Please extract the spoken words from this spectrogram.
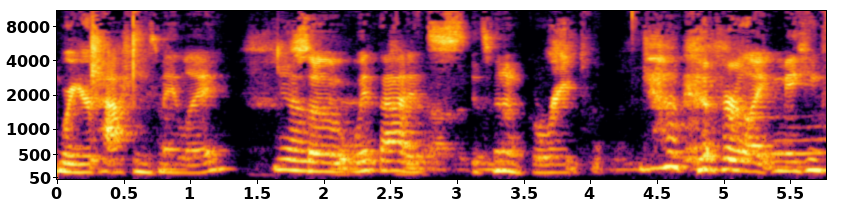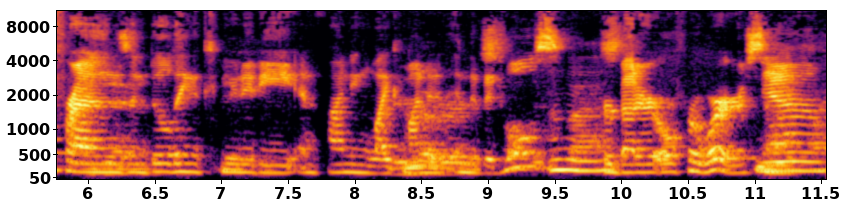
where your passions may lay. Yeah. So with that it's it's been a great tool yeah. for like making friends and building a community and finding like-minded individuals Mhm. for better or for worse. and Yeah.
